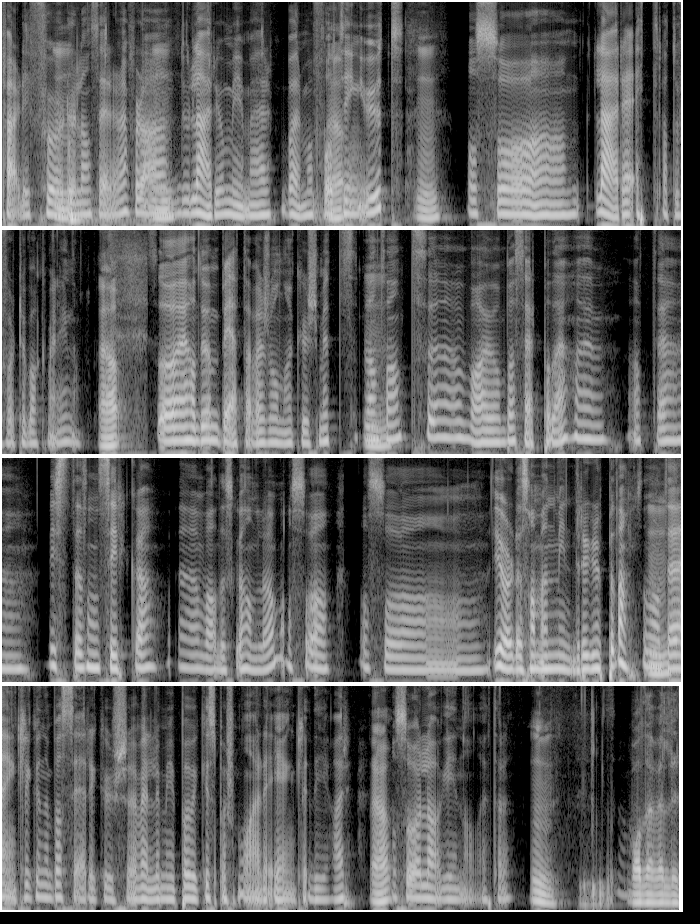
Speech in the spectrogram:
ferdig før Mm. du lanserer det. For da Mm. du lærer jo mye mer bare med å få Ja. ting ut, og så lære etter at du får tilbakemelding. Da. Ja. Så jeg hadde jo en beta-versjon av kurset mitt, blant Mm. annet. Uh, Var jo basert på det. eh, At jeg visste sånn cirka uh, hva det skulle handle om. Og så, og så gjøre det som en mindre gruppe, da. Sånn Mm. at jeg egentlig kunne basere kurset veldig mye på hvilke spørsmål er det egentlig de har. ja. Og så lage innholdet etter det. Mm. Var det veldig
